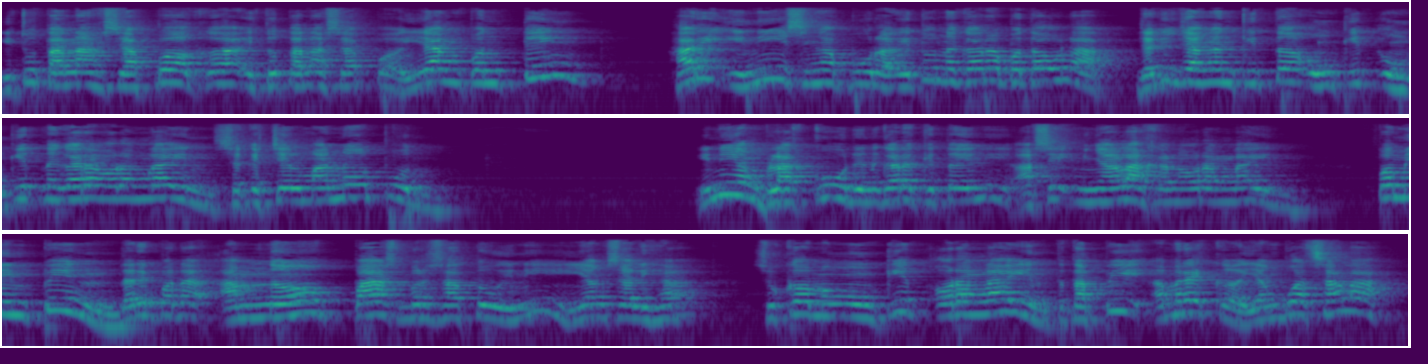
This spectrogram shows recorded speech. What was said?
itu tanah siapa ke, itu tanah siapa. Yang penting hari ini Singapura itu negara berdaulat. Jadi jangan kita ungkit-ungkit negara orang lain sekecil mana pun. Ini yang berlaku di negara kita ini, asik menyalahkan orang lain pemimpin daripada AMNO PAS bersatu ini yang saya lihat suka mengungkit orang lain, tetapi mereka yang buat salah.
